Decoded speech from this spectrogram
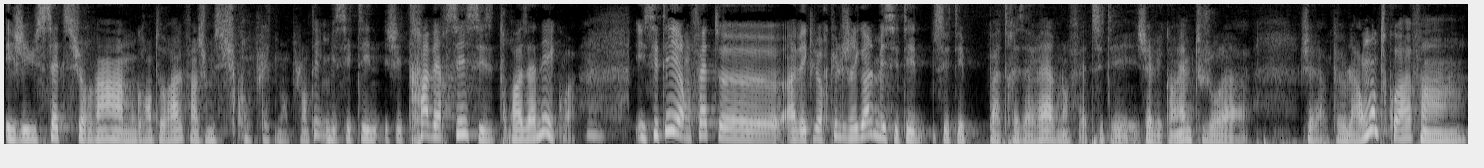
et j'ai eu 7 sur 20 à mon grand oral. Enfin, je me suis complètement plantée. Mais c'était, j'ai traversé ces trois années, quoi. Et c'était en fait, euh, avec le recul, je rigole, mais c'était, c'était pas très agréable en fait. C'était, j'avais quand même toujours la, j'avais un peu la honte, quoi. Enfin,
